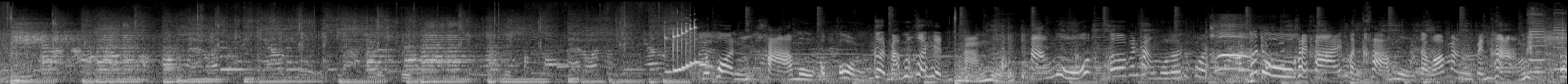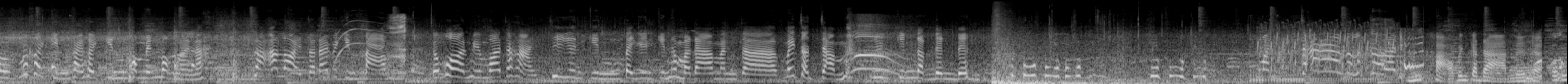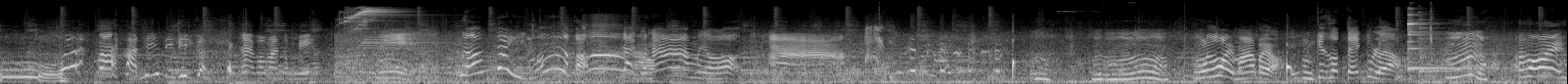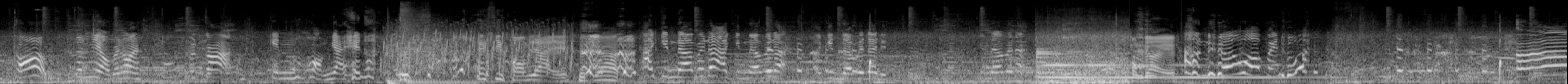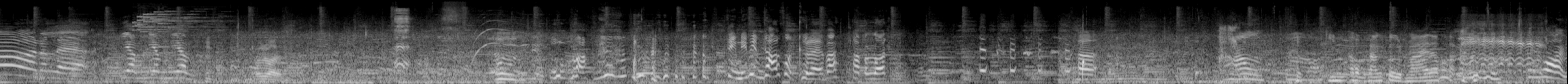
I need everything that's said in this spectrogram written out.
คนขาหมูอบโอ่งเกิดมาเพิ่งเคยเห็น หางหมู หางหมู เออเป็นหางหมูเลยทุกคน มันก็ดูคล้ายๆ เหมือนขาหมูแต่ว่ามันเป็นหาง เออไม่เคยกินใครเคยกินคอมเมนต์บอกหน่อยนะ จะอร่อยจะได้ไปกินตาม ทุกคนพิมพ์ว่าจะหาที่ยืนกิน แต่ยืนกินธรรมดามันจะไม่จดจำ ยืนกินแบบเด่นๆ มันจ้าซะเหลือเกิน มันขาวเป็นกระดาษเลยอะโอ้โหมาหาที่ดีๆก่อนอะประมาณตรงนี้ นี่ เนื้อใหญ่มากอะใหญ่กว่าหน้ามาเยอะอ่าอืมอืมอือร่อยมากเลยอะเหมันกินสเต็กอยู่เลยอะอืมอร่อยชอบจะเหนียวไปหน่อยแล้วก็กินหอมใหญ่ให้หน่อยกินหอมใหญ่สุดยอดอะกินเนื้อไม่ได้อะกินเนื้อไม่ได้อะกินเนื้อไม่ได้ดิกินเนื้อไม่ได้หอมใหญ่เอาเนื้อวัวไปด้วยเออนั่นแหละเยี่ยมเยี่ยมเยี่ยม อร่อยอืมสิ่งที่พิมพ์ชอบสุดคืออะไรปะสับปะรดเออเอ้าอืมกินออกทางตูดไม้แล้วอะอร่อย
